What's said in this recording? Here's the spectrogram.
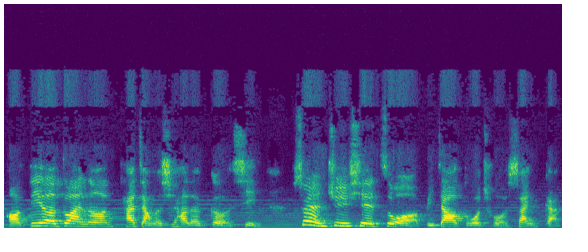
好，第二段呢，他讲的是他的个性。虽然巨蟹座比较多愁善感，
